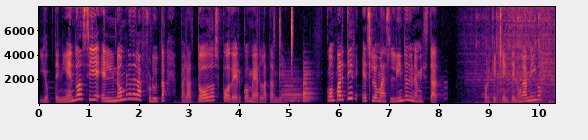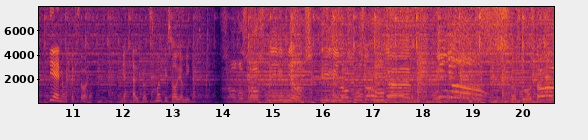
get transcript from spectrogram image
y obteniendo así el nombre de la fruta para todos poder comerla también. Compartir es lo más lindo de una amistad, porque quien tiene un amigo tiene un tesoro. Y hasta el próximo episodio, amigos. Somos los niños y nos gusta jugar. Niños, nos gusta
